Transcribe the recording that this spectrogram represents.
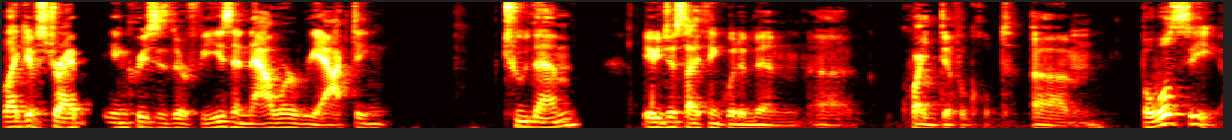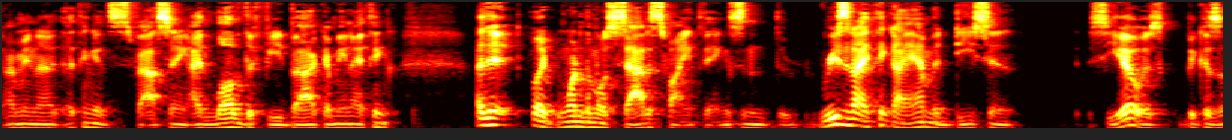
like if Stripe increases their fees and now we're reacting to them, it just, I think would have been uh, quite difficult. Um, but we'll see. I mean, I, I think it's fascinating. I love the feedback. I mean, I think, I think like one of the most satisfying things and the reason I think I am a decent CEO is because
